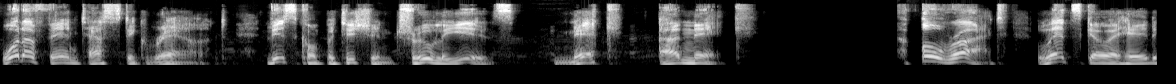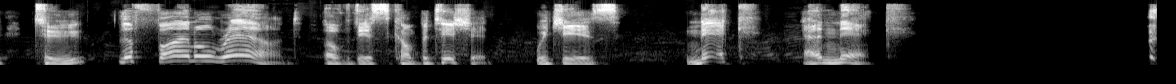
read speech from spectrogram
what a fantastic round. This competition truly is neck a neck. All right, let's go ahead to the final round of this competition, which is Nick and Nick.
